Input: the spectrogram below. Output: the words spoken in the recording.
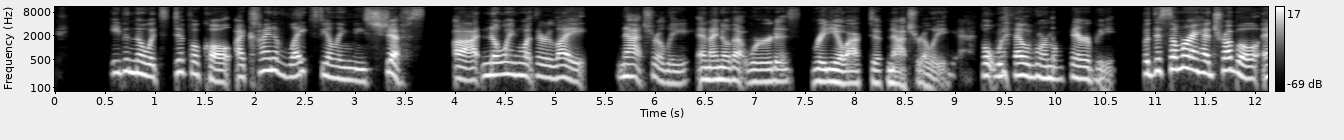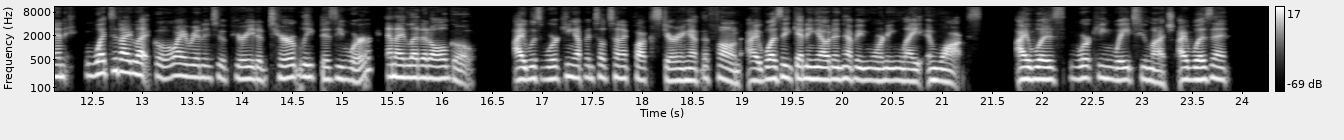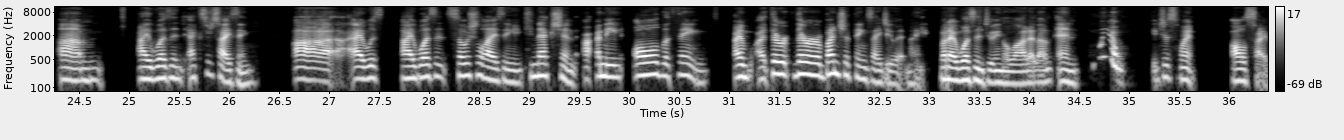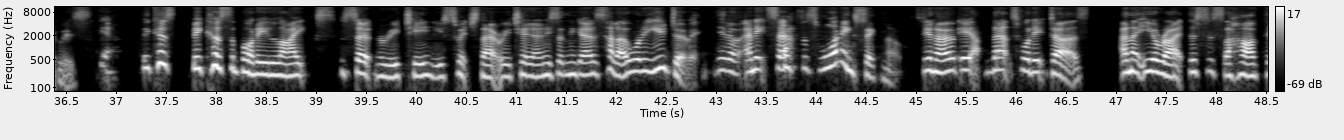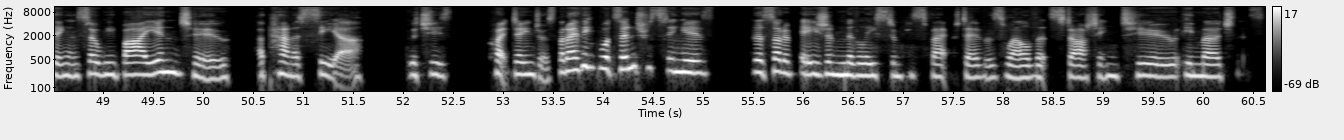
even though it's difficult i kind of like feeling these shifts uh knowing what they're like naturally. And I know that word is radioactive naturally, yeah. but without hormone therapy. But this summer I had trouble. And what did I let go? I ran into a period of terribly busy work and I let it all go. I was working up until 10 o'clock staring at the phone. I wasn't getting out and having morning light and walks. I was working way too much. I wasn't, um, I wasn't exercising. Uh, I was, I wasn't socializing and connection. I, I mean, all the things. I, I, there, there are a bunch of things I do at night, but I wasn't doing a lot of them. And we don't it just went all sideways. Yeah. Because because the body likes a certain routine, you switch that routine and he suddenly goes, Hello, what are you doing? You know, and it sends warning signals. You know, it, that's what it does. And you're right, this is the hard thing. And so we buy into a panacea, which is quite dangerous. But I think what's interesting is the sort of Asian Middle Eastern perspective as well that's starting to emerge that's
